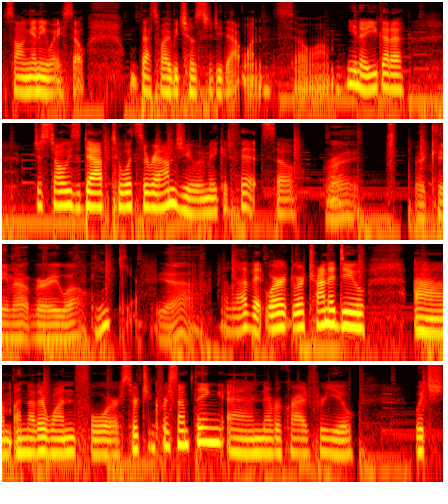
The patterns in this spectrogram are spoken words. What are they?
song anyway. So that's why we chose to do that one. So um, you know, you gotta just always adapt to what's around you and make it fit. So Right. It came out very well. thank you. Yeah. I love it. We're we're trying to do um, another one for searching for something and never cried for you, which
